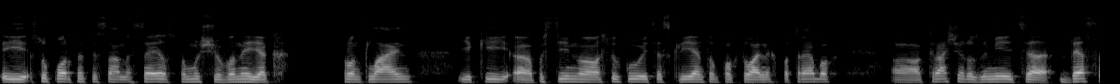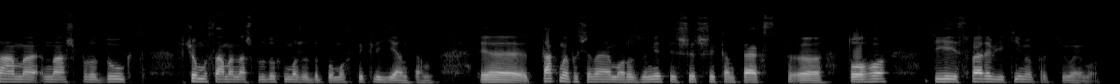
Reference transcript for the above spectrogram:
і супортити саме sales, тому що вони як фронтлайн, який постійно спілкується з клієнтом по актуальних потребах, краще розуміється, де саме наш продукт, в чому саме наш продукт може допомогти клієнтам. Е, Так ми починаємо розуміти ширший контекст е, того, тієї сфери, в якій ми працюємо.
